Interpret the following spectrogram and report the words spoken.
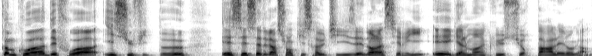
Comme quoi, des fois, il suffit de peu, et c'est cette version qui sera utilisée dans la série et également incluse sur Parallelograms.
